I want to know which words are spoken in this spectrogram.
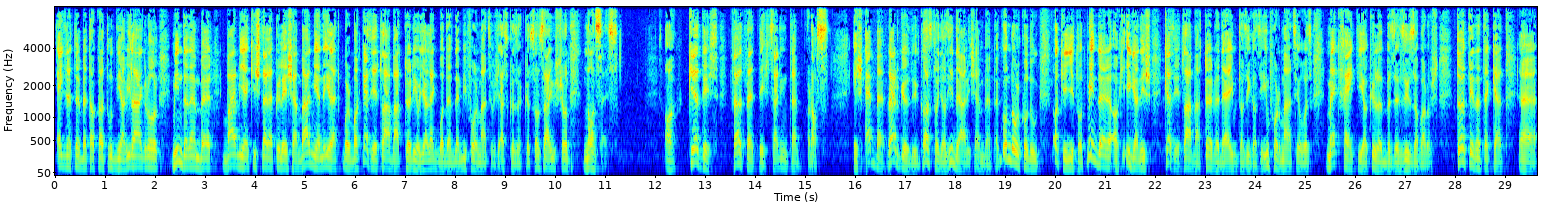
egyre többet akar tudni a világról, minden ember bármilyen kis településen, bármilyen életkorban kezét, lábát töri, hogy a legmodernebb információs eszközökhöz hozzájusson, nonsens. A kérdés, felvetés szerintem rossz és ebbe vergődünk azt, hogy az ideális emberben gondolkodunk, aki nyitott mindenre, aki igenis kezét, lábát törve, de eljut az igazi információhoz, megfejti a különböző zűzavaros történeteket, e,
